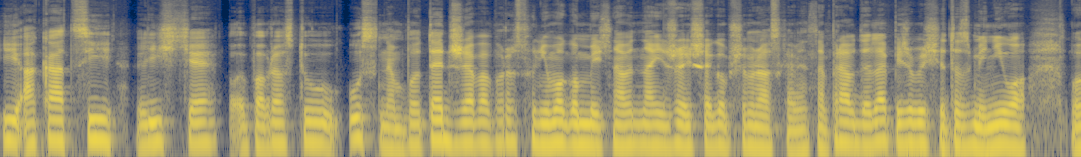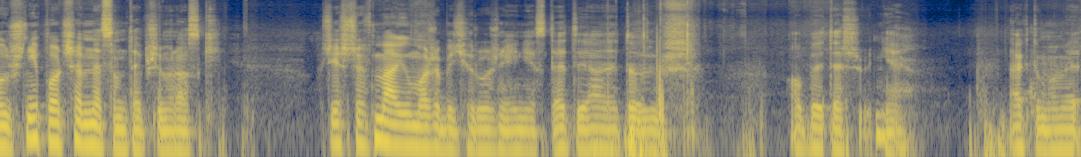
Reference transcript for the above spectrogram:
i akacji liście po, prostu uschną, bo te drzewa po prostu nie mogą mieć nawet najlżejszego przymrozka, więc naprawdę lepiej, żeby się to zmieniło, bo już niepotrzebne są te przymrozki. Choć jeszcze w maju może być różnie niestety, ale to już oby też nie. Tak, tu mamy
